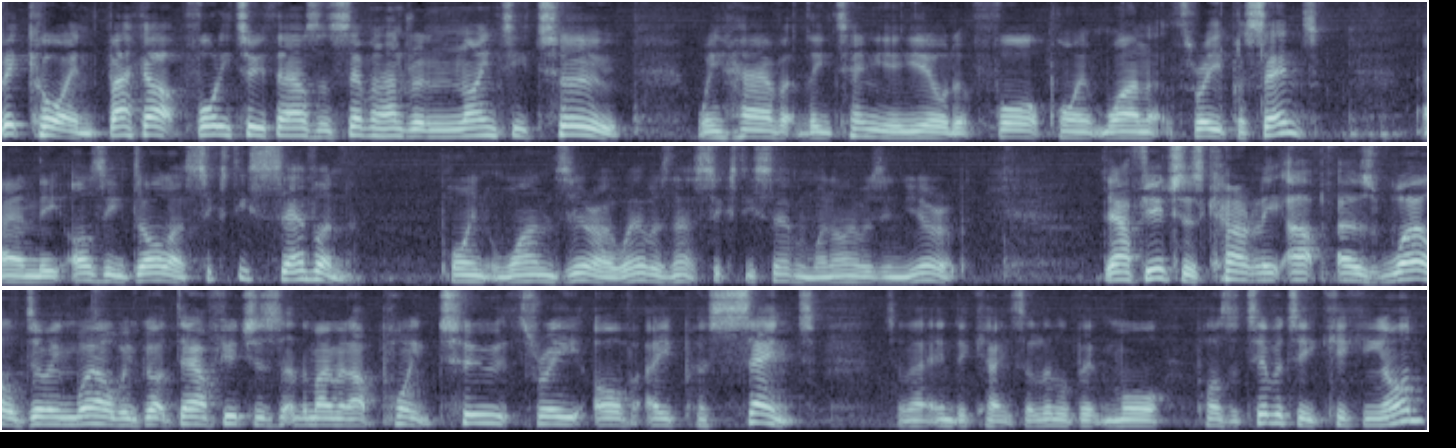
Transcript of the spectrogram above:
Bitcoin back up 42,792. We have the 10 year yield at 4.13%, and the Aussie dollar 67.6 0.10. Where was that? 67 when I was in Europe. Dow futures currently up as well, doing well. We've got Dow futures at the moment up 0.23 of a percent. So that indicates a little bit more positivity kicking on.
